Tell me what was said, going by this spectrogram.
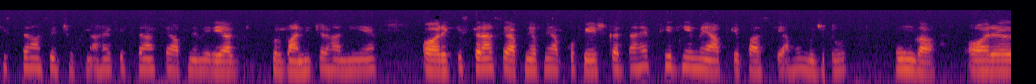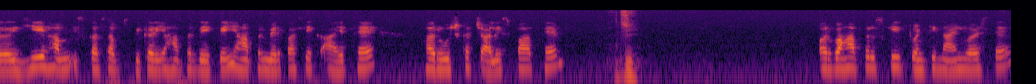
किस तरह से झुकना है किस तरह से आपने मेरे आगे कुर्बानी चढ़ानी है और किस तरह से आपने अपने आप को पेश करना है फिर ही मैं आपके पास क्या हूँ मौजूद हूँगा और ये हम इसका सब ज़िक्र यहाँ पर देख रहे यहाँ पर मेरे पास एक आयत है हरूज का चालीस पाप है। जी। और वहाँ पर उसकी ट्वेंटी नाइन वर्ष है।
